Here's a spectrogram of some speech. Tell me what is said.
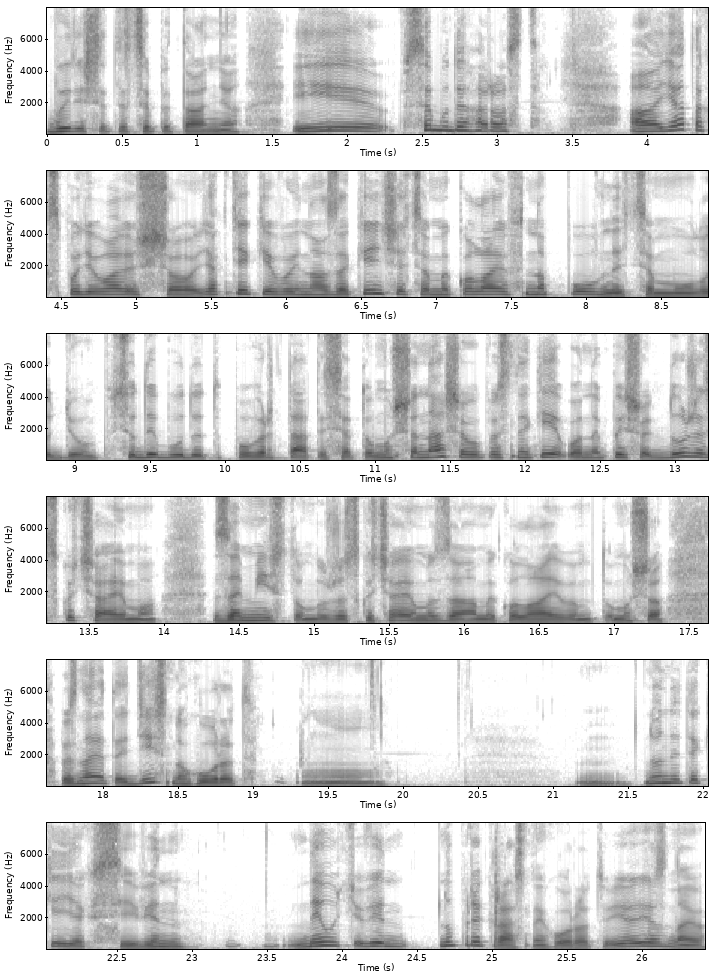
вирішити це питання, і все буде гаразд. А я так сподіваюся, що як тільки війна закінчиться, Миколаїв наповниться молоддю. Сюди будуть повертатися, тому що наші випускники вони пишуть, дуже скучаємо за містом, дуже скучаємо за Миколаєвом. Тому що, ви знаєте, дійсно город ну, не такий, як всі. Він, не, він ну, прекрасний город, я, я знаю.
